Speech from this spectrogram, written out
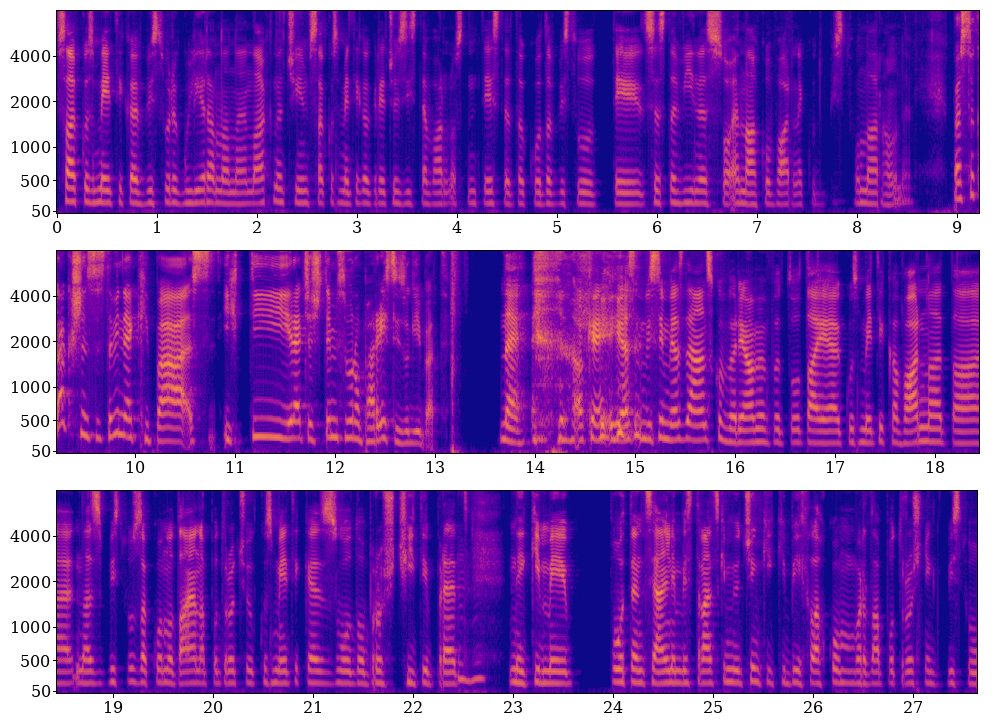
vsa kozmetika je v bistvu regulirana na enak način, vsa kozmetika gre čez iste varnostne teste, tako da v bistvu te sestavine so enako varne kot v bistvu naravne. Pa so kakšne sestavine, ki pa jih ti rečeš, tem se moramo pa res izogibati? Ne, okay. jaz mislim, jaz dejansko verjamem v to, da je kozmetika varna, da nas v bistvu zakonodaja na področju kozmetike zelo dobro ščiti pred uh mhm. -huh. nekimi potencijalnimi stranskimi učinki, ki bi jih lahko morda potrošnik v bistvu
